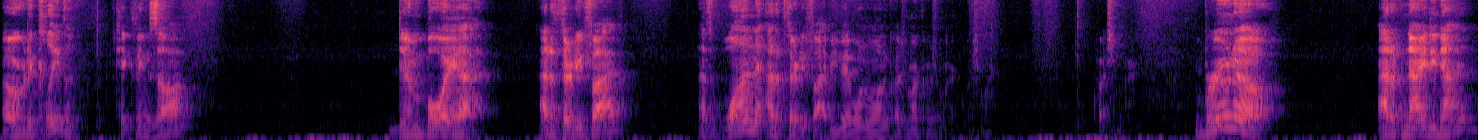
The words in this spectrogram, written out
Over to Cleveland. Kick things off. Demboya out of 35. That's one out of 35. eBay 101, question mark, question mark, question mark, question mark. Bruno out of 99.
